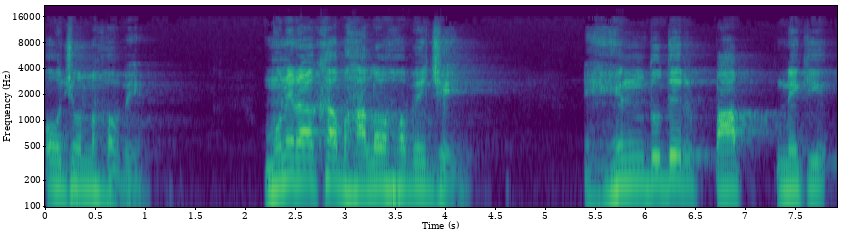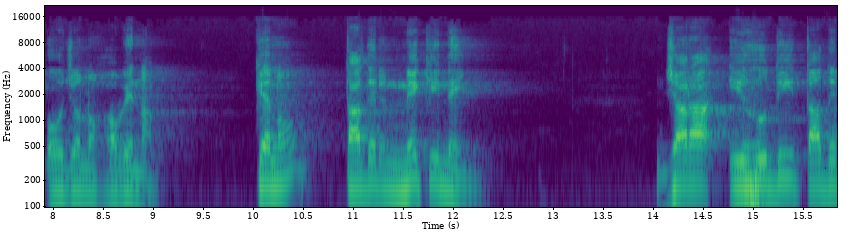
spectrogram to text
ওজন হবে। মনে রাখা ভালো হবে যে, হিন্দুদের পাপ নেকি ওজন হবে না। কেন? তাদের নেকি নেই। যারা ইহুদি, তাদের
